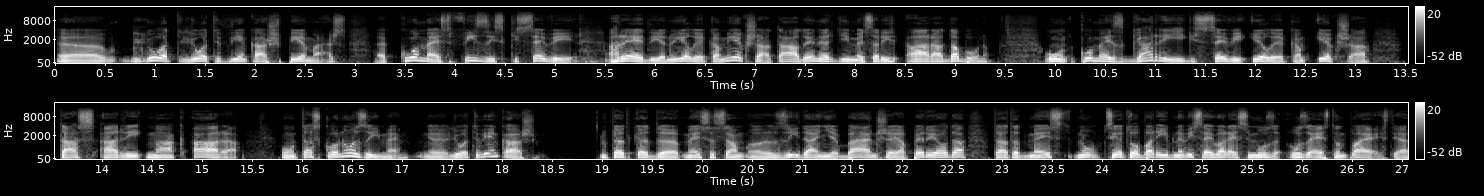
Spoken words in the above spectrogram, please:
ļoti, ļoti vienkāršs piemērs. Eh, ko mēs fiziski sevi ar ēdienu ieliekam iekšā, tādu enerģiju mēs arī ārā dabūnam. Un ko mēs garīgi sevi ieliekam iekšā, tas arī nāk ārā. Un tas, ko nozīmē, eh, ļoti vienkārši Tad, kad uh, mēs esam zīdaiņi, ja bērni šajā periodā, tad mēs nu, cieto barību nevisai varēsim uz, uzēst un paēst. Ja?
